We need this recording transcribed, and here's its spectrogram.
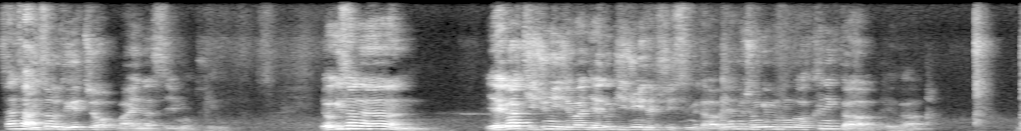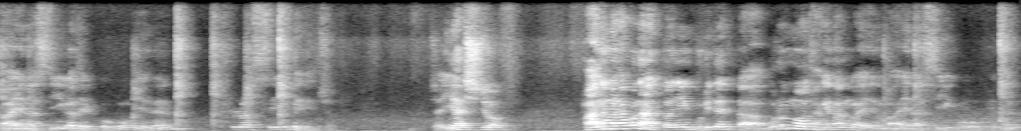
산소 안 써도 되겠죠? 마이너스 2뭐 둘이고. 여기서는 얘가 기준이지만 얘도 기준이 될 수 있습니다. 왜냐면 전기분 성도가 크니까 얘가 마이너스 2가 될 거고 얘는 플러스 1이 되겠죠. 자 이해하시죠? 반응을 하고 났더니 물이 됐다. 물은 뭐 당연한 거야. 얘는 마이너스 2고 얘는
